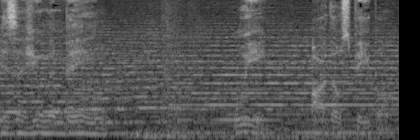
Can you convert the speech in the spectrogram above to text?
is a human being. We are those people.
